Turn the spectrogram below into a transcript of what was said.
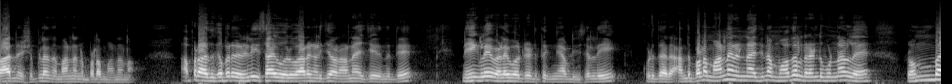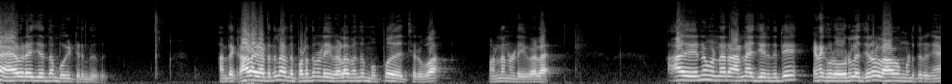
பார்ட்னர்ஷிப்பில் அந்த மன்னன் படம் பண்ணணும். அப்புறம் அதுக்கப்புறம் ரிலீஸ் ஆகி ஒரு வாரம் கழிச்சு அவர் அண்ணாச்சி இருந்துட்டு நீங்களே விலை போட்டு எடுத்துக்கங்க அப்படின்னு சொல்லி கொடுத்தாரு. அந்த படம் மன்னன் என்னாச்சுன்னா முதல் ரெண்டு மூணு நாள் ரொம்ப ஆவரேஜாக தான் போயிட்டு இருந்தது. அந்த காலகட்டத்தில் அந்த படத்தினுடைய விலை வந்து முப்பது லட்ச ரூபா மன்னனுடைய விலை. அது என்ன பண்ணார்? அண்ணாச்சி இருந்துட்டு எனக்கு ஒரு ஒரு லட்ச ரூபா லாபம் கொடுத்துருங்க.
